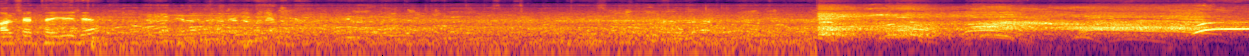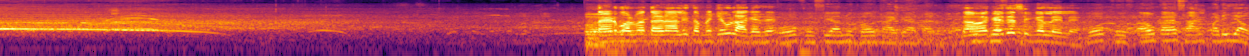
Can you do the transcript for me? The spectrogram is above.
કોલ સેટ થઈ ગઈ છે. ત્રણ બોલમાં ત્રણ આલી તમને કેવું લાગે છે? બહુ ખુશી અનુભવ થાય છે તમે કહે છે સિંગલ લઈ લે. બહુ ખુશ. આવું કયા સાંજ પડી જાઓ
